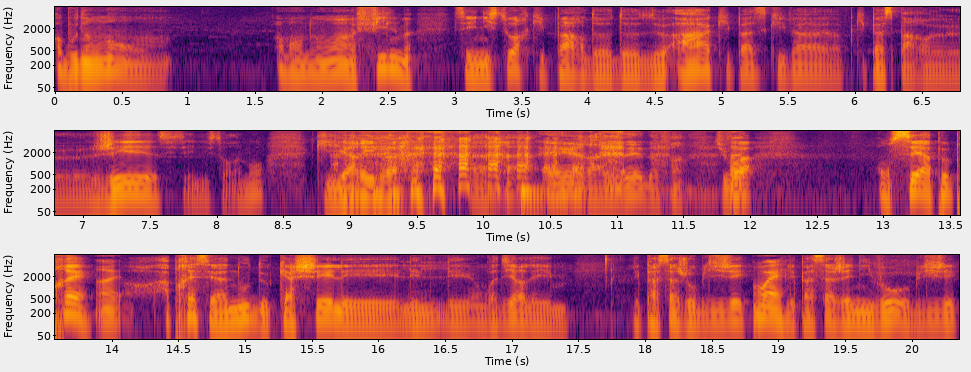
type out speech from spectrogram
au bout d'un moment, d'un moment, un film, c'est une histoire qui part de, de- de A, qui passe, qui va, qui passe par euh, G, si c'est une histoire d'amour, qui arrive à, à R, à Z. Enfin, tu vois, on sait à peu près. Ouais. Après, c'est à nous de cacher les, les, les- on va dire les, les passages obligés, Ouais. les passages à niveau obligés.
